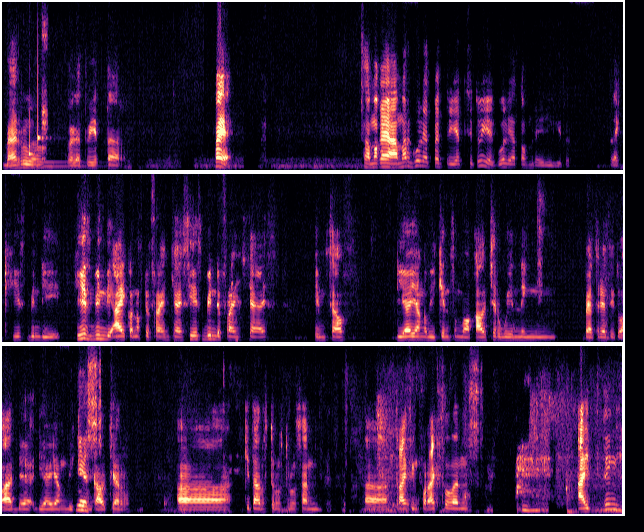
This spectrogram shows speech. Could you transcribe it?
Baru gue liat Twitter. Apa ya? Sama kayak Amar, gue liat Patriots itu ya gue liat Tom Brady gitu. like he's been the he's been the icon of the franchise he's been the franchise himself dia yang ngebikin semua culture winning Patriot itu ada dia yang bikin Yes. culture uh, kita harus terus-terusan uh, striving for excellence I think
